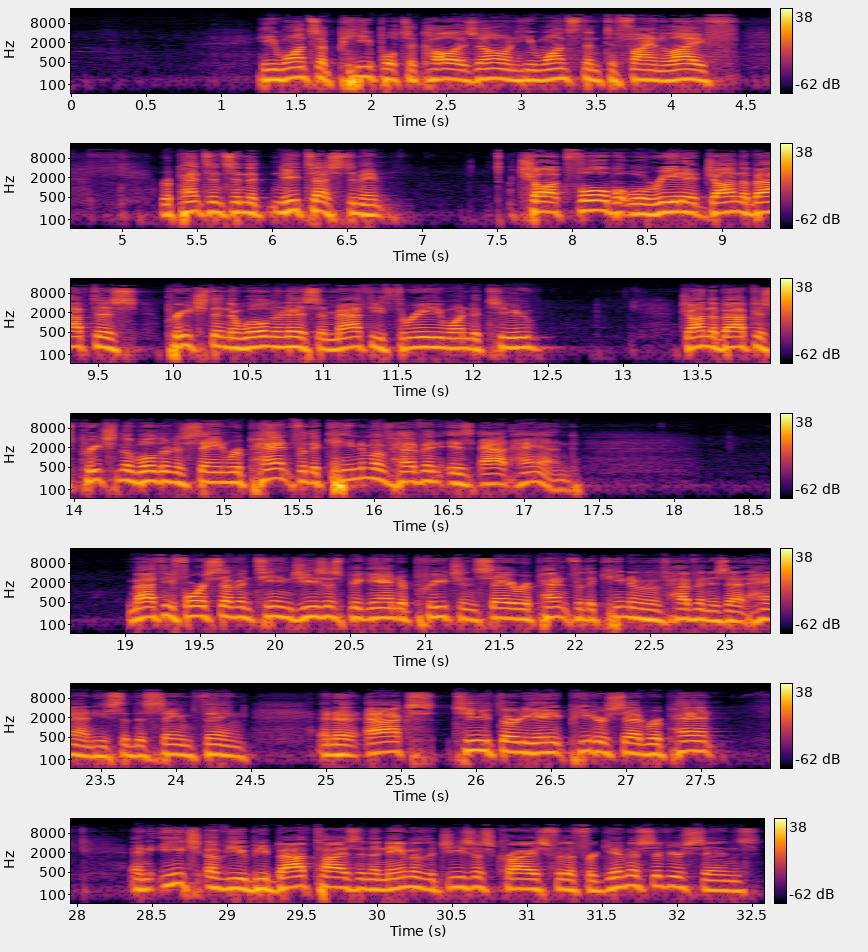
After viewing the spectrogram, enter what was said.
He wants a people to call his own. He wants them to find life. Repentance in the New Testament, chock full, but we'll read it. John the Baptist preached in the wilderness in Matthew 3 1 to 2. John the Baptist preached in the wilderness, saying, Repent, for the kingdom of heaven is at hand. Matthew 4 17, Jesus began to preach and say, Repent, for the kingdom of heaven is at hand. He said the same thing. And in Acts 2 38, Peter said, Repent and each of you be baptized in the name of Jesus Christ for the forgiveness of your sins,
